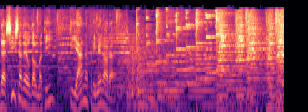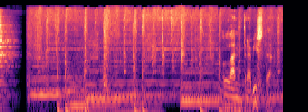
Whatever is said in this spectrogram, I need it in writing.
De 6 a 10 del matí, Tiana Primera Hora. L'entrevista.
